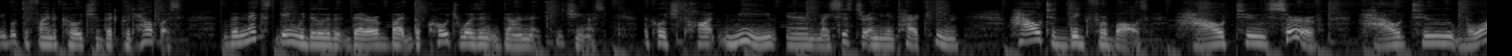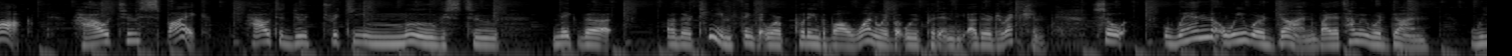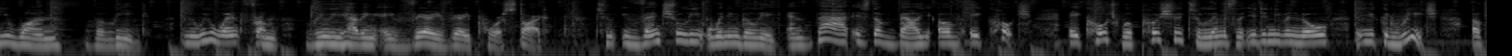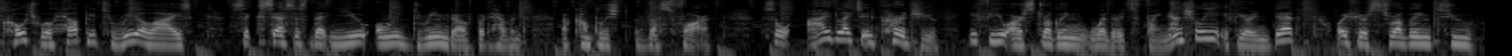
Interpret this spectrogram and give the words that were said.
able to find a coach that could help us. The next game we did a little bit better, but the coach wasn't done teaching us. The coach taught me and my sister and the entire team how to dig for balls, how to serve, how to block, how to spike, how to do tricky moves to make the other team think that we're putting the ball one way, but we would put it in the other direction. So when we were done, by the time we were done, we won the league. I mean, we went from really having a very, very poor start to eventually winning the league. And that is the value of a coach. A coach will push you to limits that you didn't even know that you could reach. A coach will help you to realize successes that you only dreamed of but haven't accomplished thus far. So I'd like to encourage you if you are struggling, whether it's financially, if you're in debt, or if you're struggling to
